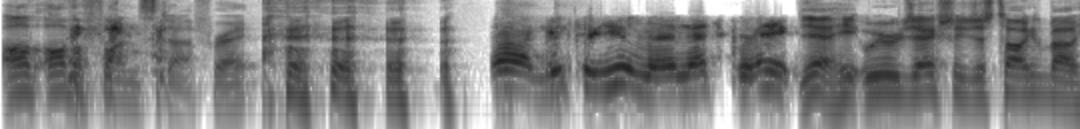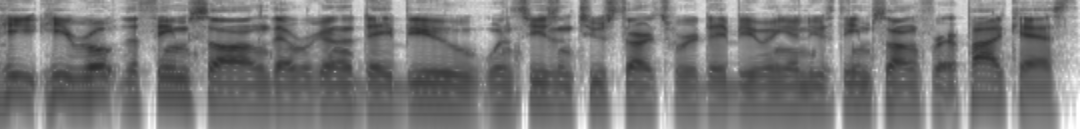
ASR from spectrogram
All all the fun stuff, right? Oh, good for you, man. That's great. Yeah, he, we were actually just talking about he he wrote the theme song that we're going to debut when season two starts. We're debuting a new theme song for our podcast.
